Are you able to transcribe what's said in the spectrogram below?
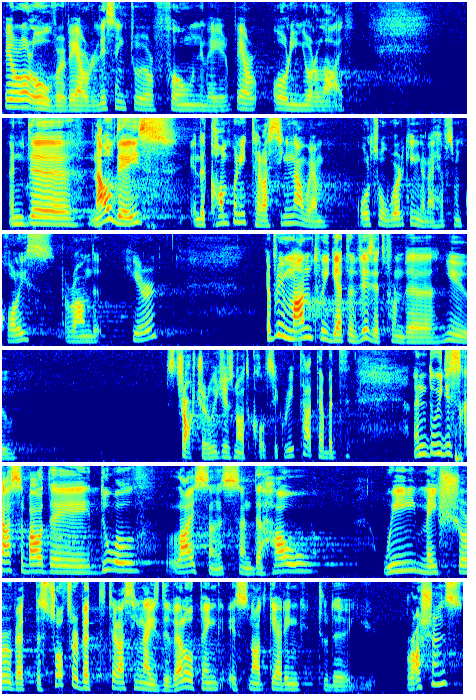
they are all over. They are listening to your phone. They, they are all in your life. And uh, nowadays, in the company Terrasigna, where I'm also working, and I have some colleagues around here, every month we get a visit from the new structure, which is not called Securitate, but and we discuss about the dual license and how we make sure that the software that Terrasigna is developing is not getting to the Russians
